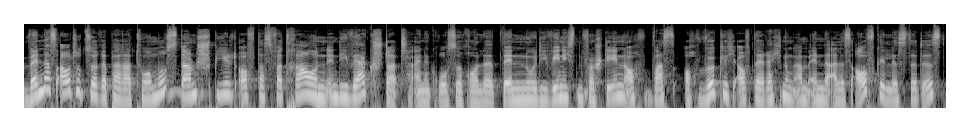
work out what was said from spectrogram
Wenn das Auto zur Reparatur muss, dann spielt oft das Vertrauen in die Werkstatt eine große Rolle. Denn nur die wenigsten verstehen auch, was auch wirklich auf der Rechnung am Ende alles aufgelistet ist.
